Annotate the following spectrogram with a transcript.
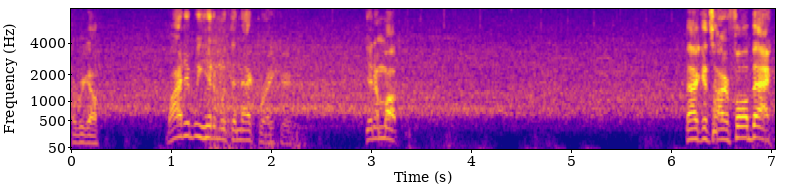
There we go. Why did we hit him with the neck breaker? Get him up. McIntyre, fall back.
